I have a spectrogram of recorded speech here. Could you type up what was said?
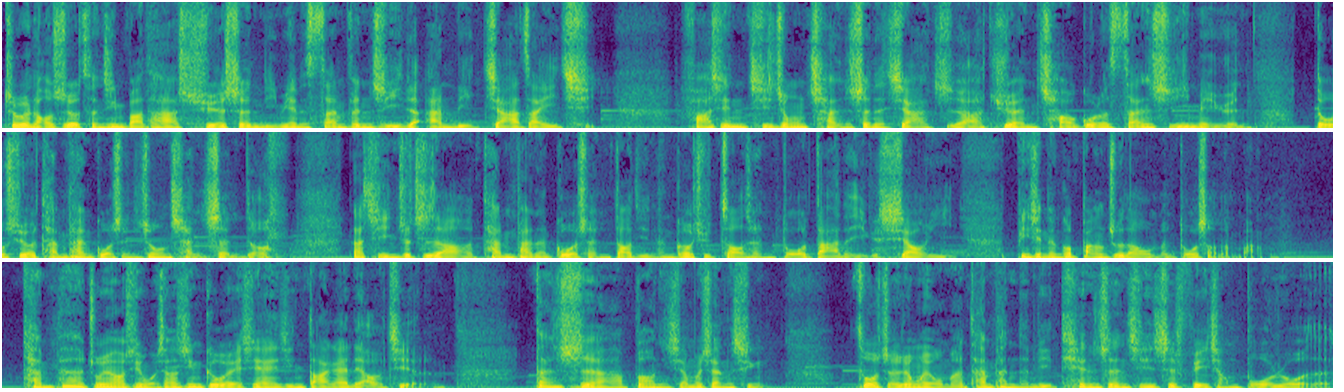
这位老师又曾经把他学生里面的三分之一的案例加在一起，发现其中产生的价值啊，居然超过了三十亿美元。都是由谈判过程中产生的，那其实你就知道谈判的过程到底能够去造成多大的一个效益，并且能够帮助到我们多少的忙。谈判的重要性，我相信各位现在已经大概了解了。但是啊，不知道你相不相信，作者认为我们的谈判能力天生其实是非常薄弱的，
